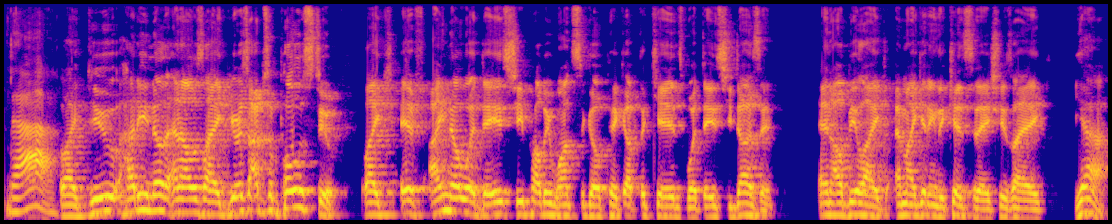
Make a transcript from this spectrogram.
Yeah. Like, do you, how do you know that? And I was like, yours, I'm supposed to. Like, if I know what days she probably wants to go pick up the kids, what days she doesn't. And I'll be like, Am I getting the kids today? She's like, Yeah,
